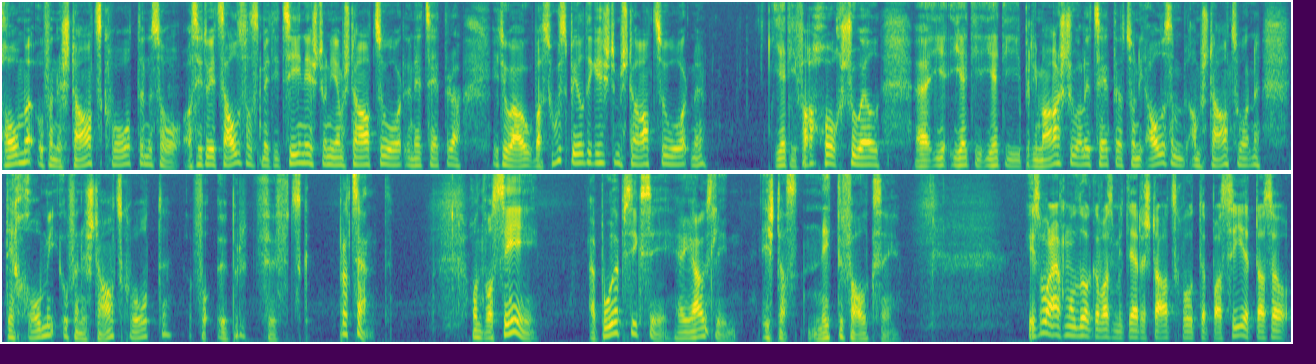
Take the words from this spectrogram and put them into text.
komme auf eine Staatsquote so. Also ich tue jetzt alles, was Medizin ist, und ich am Staat zuordnen etc. Ich tue auch, was Ausbildung ist, dem Staat zuordnen. Jede Fachhochschule, äh, jede, jede Primarschule etc., so ich alles am, am Staat zuordnen, dann komme ich auf eine Staatsquote von über 50 Prozent. Und was ich, ein Bub war, Herr Jauslin, ist das nicht der Fall gewesen. Jetzt wollen wir einfach mal schauen, was mit dieser Staatsquote passiert. Also,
